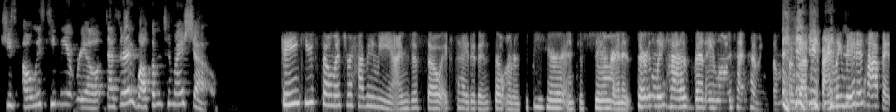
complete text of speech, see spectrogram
She's always keeping it real. Desiree, welcome to my show. Thank you so much for having me. I'm just so excited and so honored to be here and to share. And it certainly has been a long time coming. So I'm so glad we finally made it happen.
